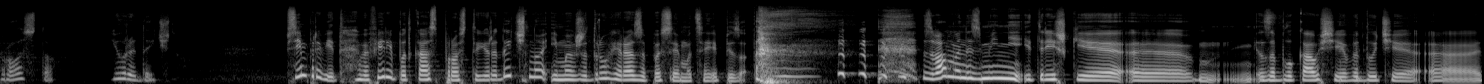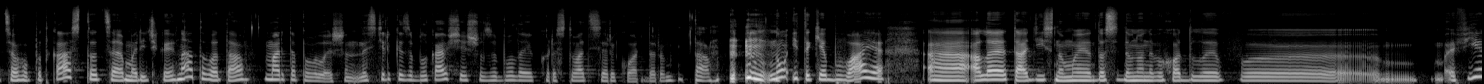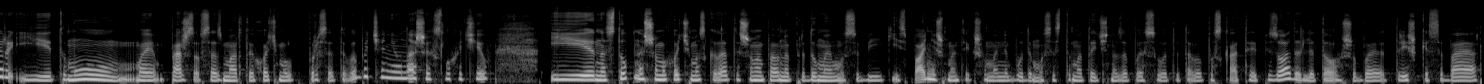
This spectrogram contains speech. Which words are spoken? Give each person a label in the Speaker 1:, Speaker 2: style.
Speaker 1: Просто юридично.
Speaker 2: Всім привіт! В ефірі подкаст Просто юридично, і ми вже другий раз записуємо цей епізод. З вами незмінні і трішки е, заблукавші ведучі е, цього подкасту. Це Марічка Ігнатова та
Speaker 3: Марта Павлишин. Настільки заблукавші, що забула, як користуватися рекордером.
Speaker 2: Так. Ну і таке буває. Е, але так, дійсно, ми досить давно не виходили в ефір, і тому ми, перш за все, з Мартою хочемо попросити вибачення у наших слухачів. І наступне, що ми хочемо сказати, що ми, певно, придумаємо собі якийсь панішмент, якщо ми не будемо систематично записувати та випускати епізоди для того, щоб трішки себе.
